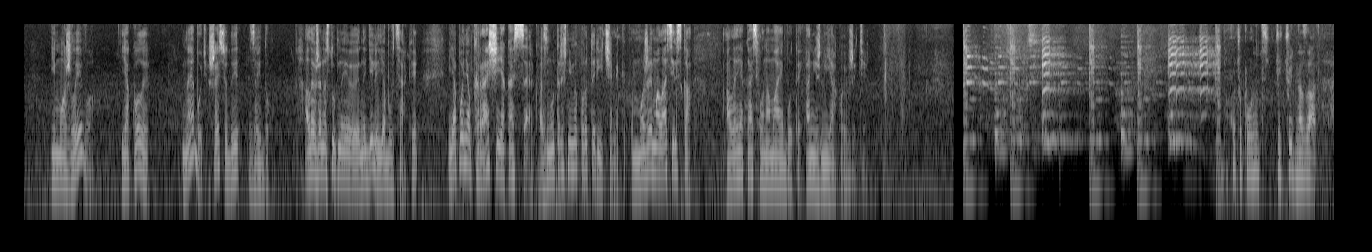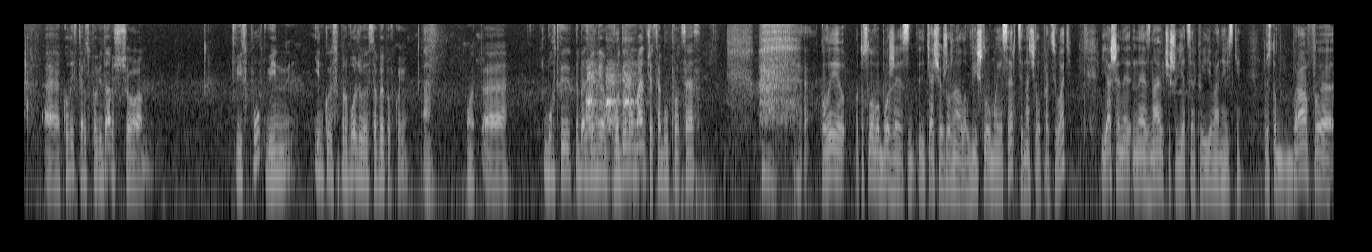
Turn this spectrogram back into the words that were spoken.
І можливо, я коли-небудь ще сюди зайду. Але вже наступної неділі я був в церкві. Я поняв, краще якась церква з внутрішніми протиріччями, може мала сільська, але якась вона має бути, аніж ніякої в житті. Хочу повернутися чуть-чуть назад. Е, колись ти розповідав, що твій спорт він інколи супроводжувався випивкою. А, От, е, Бог тебе звільнив в один момент, чи це був процес? коли ото слово Боже з дитячого журналу увійшло в моє серце і почало працювати, я ще не, не знаючи, що є церкви євангельські. Просто брав, е,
